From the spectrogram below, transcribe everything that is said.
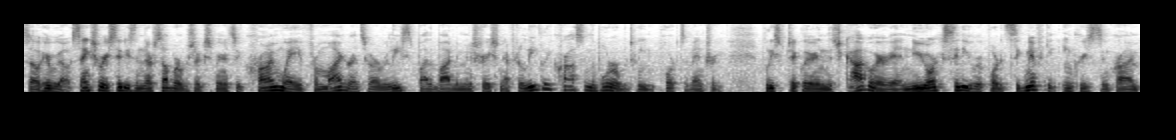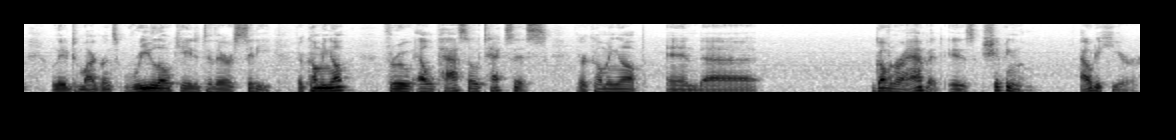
So here we go. Sanctuary cities and their suburbs are experiencing a crime wave from migrants who are released by the Biden administration after legally crossing the border between ports of entry. Police, particularly in the Chicago area and New York City, reported significant increases in crime related to migrants relocated to their city. They're coming up through El Paso, Texas. They're coming up, and uh, Governor Abbott is shipping them out of here.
